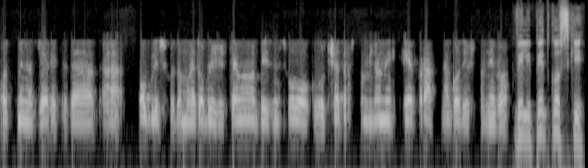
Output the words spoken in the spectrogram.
од менеджерите да, да поблиску да му ја доближи тема на изнесувало околу 400 милиони евра на годишно ниво. Вели Петковски,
